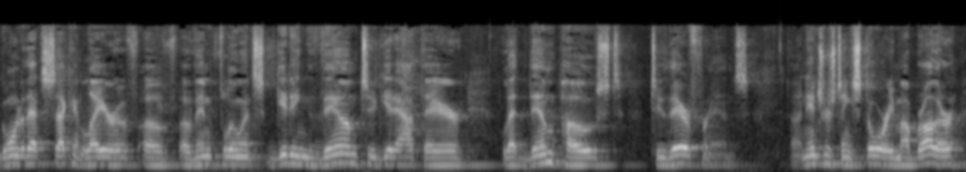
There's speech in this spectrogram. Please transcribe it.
Going to that second layer of, of, of influence, getting them to get out there, let them post to their friends. An interesting story my brother,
